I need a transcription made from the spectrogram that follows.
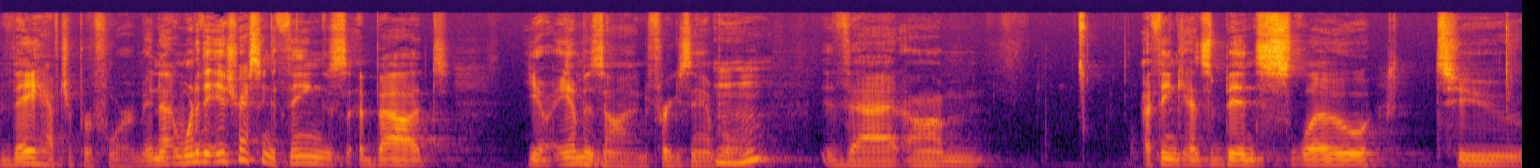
they have to perform. And uh, one of the interesting things about you know Amazon, for example, Mm-hmm. that um, I think has been slow to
